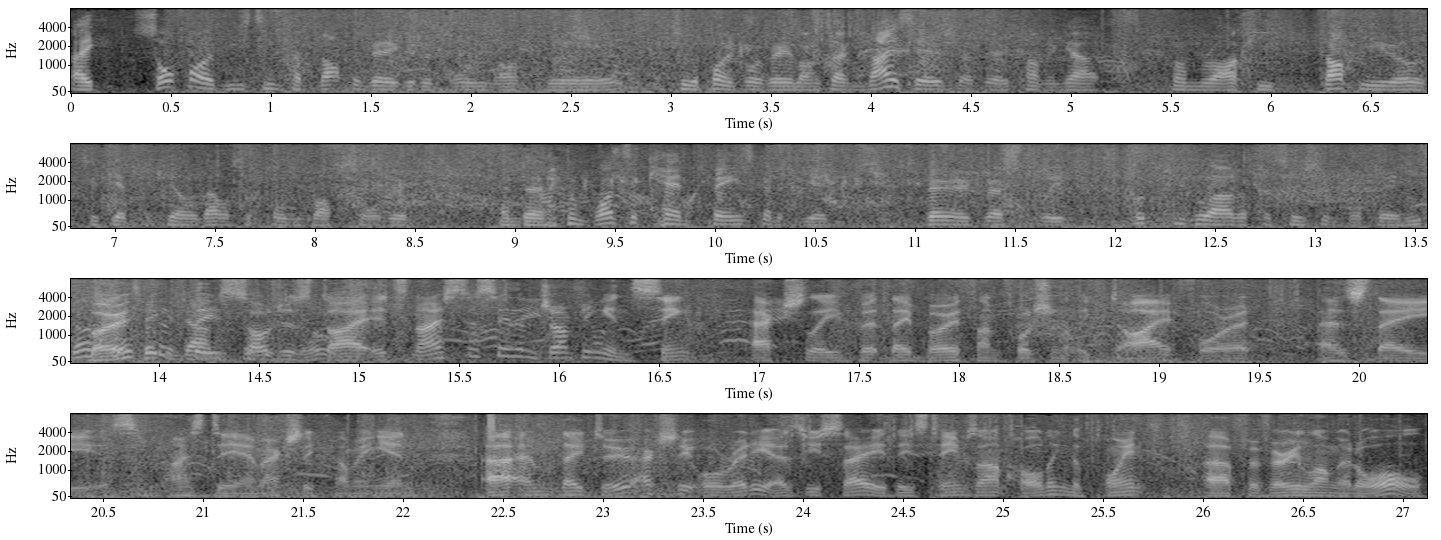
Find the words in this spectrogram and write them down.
like so far these teams have not been very good at holding on to the, to the point for a very long time. Nice air shot there coming out from Rocky. Not being able to get the kill. That was a fully buff soldier. And uh, once again, Fane's going to be very aggressively, put people out of position. But uh, he does Both of down these soldiers die. It's nice to see them jumping in sync, actually, but they both unfortunately die for it as they. Some nice DM actually coming in. Uh, and they do actually already, as you say, these teams aren't holding the point uh, for very long at all.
